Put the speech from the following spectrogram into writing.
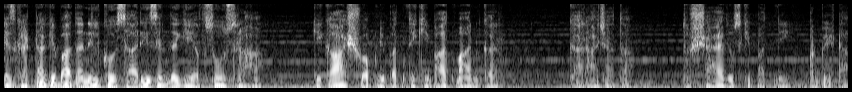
इस घटना के बाद अनिल को सारी ज़िंदगी अफसोस रहा कि काश वो अपनी पत्नी की बात मानकर घर आ जाता तो शायद उसकी पत्नी और बेटा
